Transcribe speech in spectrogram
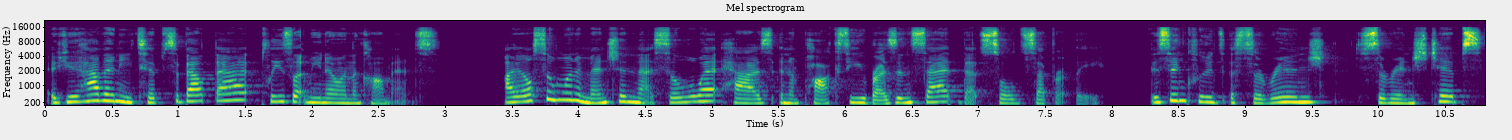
If you have any tips about that, please let me know in the comments. I also want to mention that Silhouette has an epoxy resin set that's sold separately. This includes a syringe, syringe tips,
